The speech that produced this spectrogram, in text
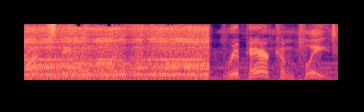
run stable. Repair complete.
